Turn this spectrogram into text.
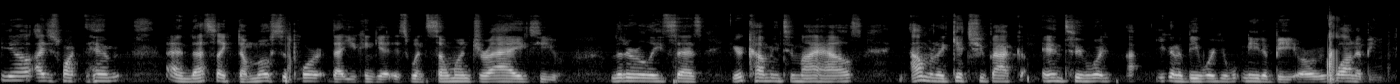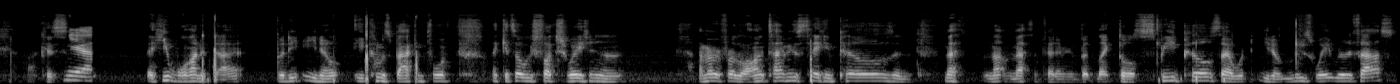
you know, I just want him, and that's like the most support that you can get is when someone drags you, literally says, "You're coming to my house. I'm gonna get you back into where uh, you're gonna be where you need to be or want to be," uh, because yeah, he wanted that, but he, you know, he comes back and forth. Like it's always fluctuation. Uh, I remember for a long time he was taking pills and meth, not methamphetamine, but like those speed pills that would you know lose weight really fast.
